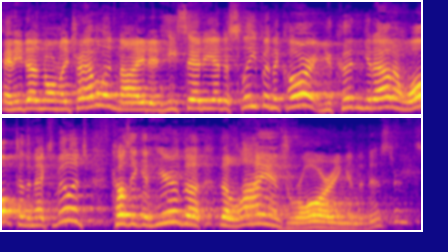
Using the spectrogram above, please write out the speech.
and he doesn't normally travel at night, and he said he had to sleep in the car. You couldn't get out and walk to the next village because he could hear the, the lions roaring in the distance.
